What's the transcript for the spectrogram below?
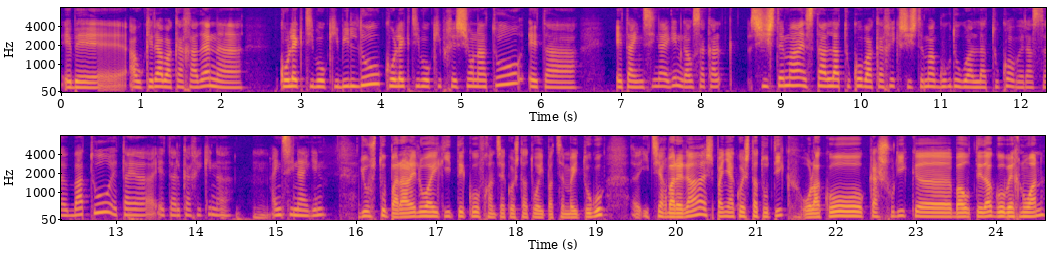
ebe aukera bakarra den kolektiboki bildu, kolektiboki presionatu, eta eta intzina egin gauzak sistema ez da aldatuko bakarrik, sistema guk dugu aldatuko, beraz batu eta eta elkarrekin mm. aintzina egin. Justu paraleloa egiteko Frantziako estatua aipatzen baitugu, eh, itziar barera, Espainiako estatutik, olako kasurik uh, baute da gobernuan,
